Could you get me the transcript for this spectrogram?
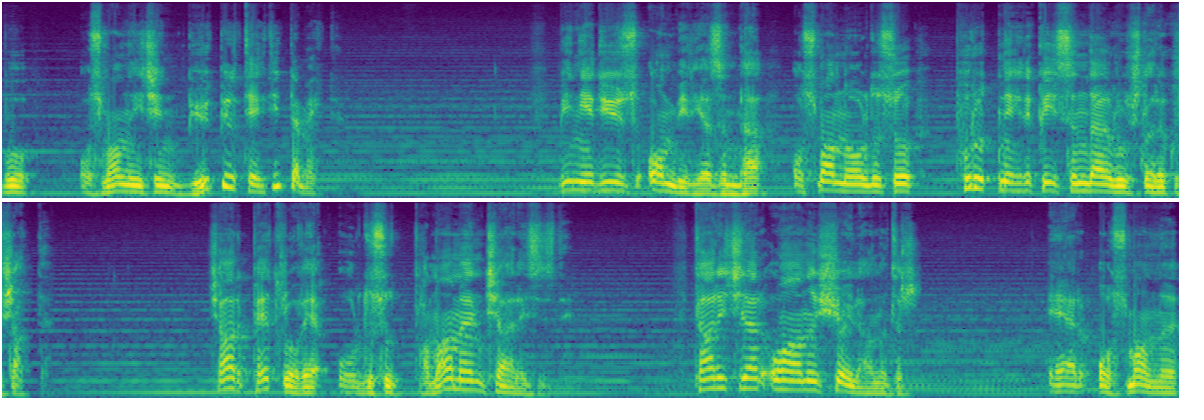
Bu Osmanlı için büyük bir tehdit demekti. 1711 yazında Osmanlı ordusu Prut Nehri kıyısında Rusları kuşattı. Çar Petro ve ordusu tamamen çaresizdi. Tarihçiler o anı şöyle anlatır. Eğer Osmanlı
